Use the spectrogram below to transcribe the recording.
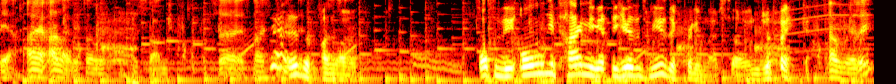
yeah, I, I like this level. This is fun. It's uh, it's nice Yeah, to it is a fun person. level. It's also the only time you get to hear this music, pretty much. So enjoy. Oh really?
